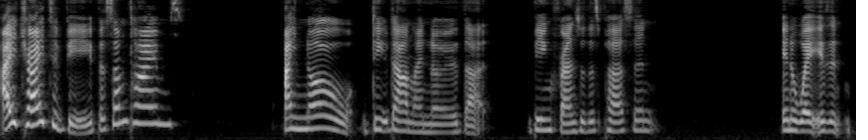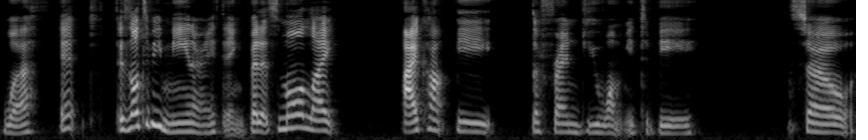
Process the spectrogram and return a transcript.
I try to be, but sometimes I know, deep down, I know that being friends with this person in a way isn't worth it. It's not to be mean or anything, but it's more like I can't be the friend you want me to be. So,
